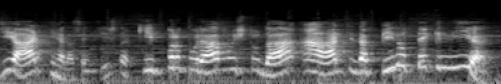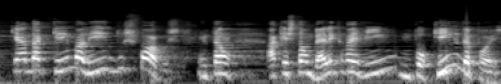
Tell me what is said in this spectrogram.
de arte renascentista que procuravam estudar a arte da pirotecnia, que é a da queima ali dos fogos. Então, a questão bélica vai vir um pouquinho depois.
